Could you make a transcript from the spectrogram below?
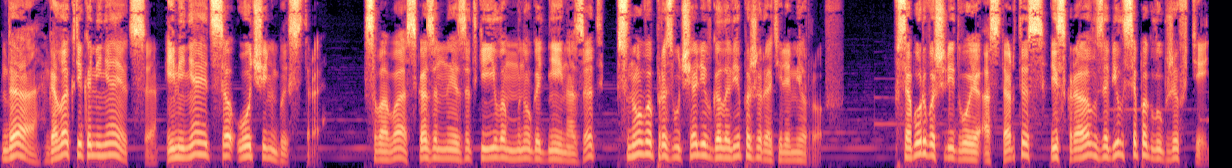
Да, галактика меняется, и меняется очень быстро. Слова, сказанные Заткиилом много дней назад, снова прозвучали в голове пожирателя миров. В собор вошли двое Астартес, и Скраал забился поглубже в тень.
